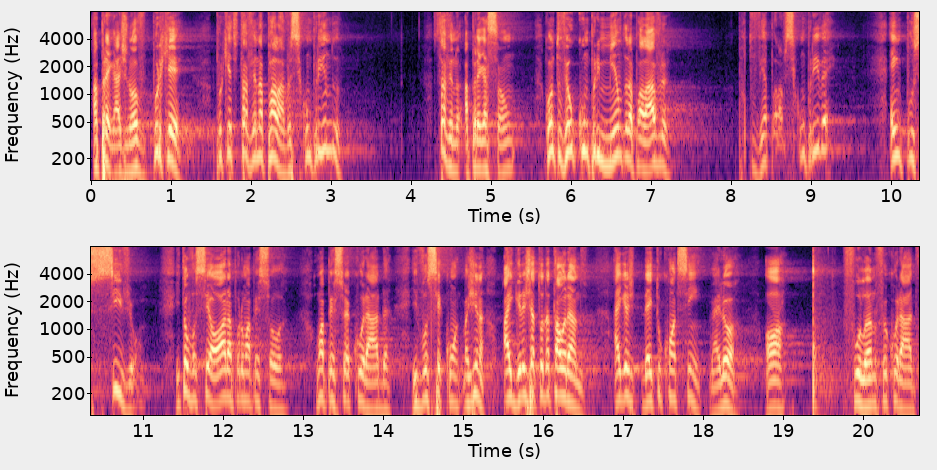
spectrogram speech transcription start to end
a pregar de novo. Por quê? Porque tu está vendo a palavra se cumprindo. Tu está vendo a pregação. Quando tu vê o cumprimento da palavra, tu vê a palavra se cumprir, velho. É impossível. Então você ora por uma pessoa, uma pessoa é curada e você conta. Imagina, a igreja toda está orando. A igreja, daí tu conta assim, velho, ó, fulano foi curado.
